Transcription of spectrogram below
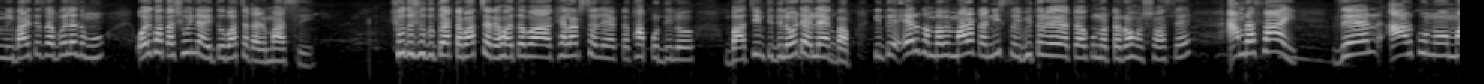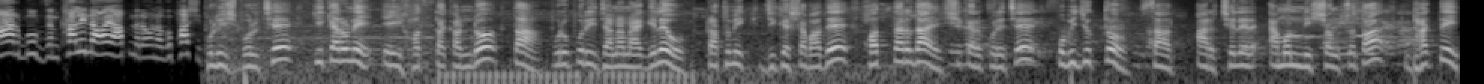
আমি বাড়িতে যা বলে দেবো ওই কথা শুই নাই তো বাচ্চাটারে মারছে। শুধু শুধু তো একটা বাচ্চারে হয়তো বা খেলার ছেলে একটা থাপ্পড় দিল বা চিমটি দিল ওইটা হলো এক বাপ। কিন্তু এরকম ভাবে মারাটা নিশ্চয়ই ভিতরে একটা কোনো একটা রহস্য আছে। আমরা চাই যেন আর কোনো মার বুক যেন খালি না হয়, আপনারা ওনাকে ফাঁসি পুলিশ বলছে, কি কারণে এই হত্যাকাণ্ড? তা পুরোপুরি জানা না গেলেও প্রাথমিক জিজ্ঞাসাবাদে হত্যার দায় স্বীকার করেছে অভিযুক্ত সাদ। আর ছেলের এমন নৃশংসতা ঢাকতেই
